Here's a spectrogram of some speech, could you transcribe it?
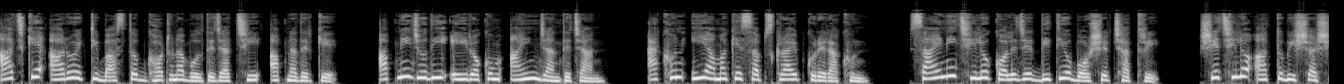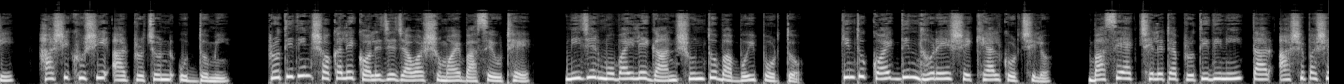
আজকে আরও একটি বাস্তব ঘটনা বলতে যাচ্ছি আপনাদেরকে। আপনি যদি এই রকম আইন জানতে চান, এখন ই আমাকে সাবস্ক্রাইব করে রাখুন। সাইনি ছিল কলেজের দ্বিতীয় বর্ষের ছাত্রী। সে ছিল আত্মবিশ্বাসী, হাসিখুশি আর প্রচণ্ড উদ্যমী। প্রতিদিন সকালে কলেজে যাওয়ার সময় বাসে উঠে নিজের মোবাইলে গান শুনত বা বই পড়ত। কিন্তু কয়েকদিন ধরে সে খেয়াল করছিল, বাসে এক ছেলেটা প্রতিদিনই তার আশেপাশে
